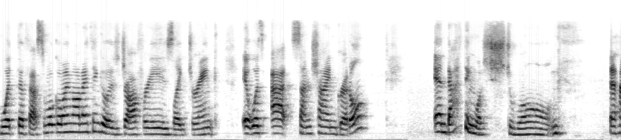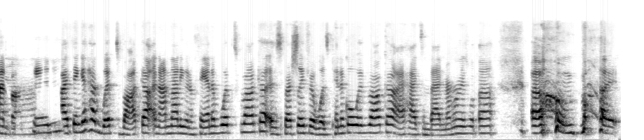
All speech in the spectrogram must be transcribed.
with the festival going on. I think it was Joffrey's like drink. It was at Sunshine Griddle, and that thing was strong. It had yeah. vodka I think it had whipped vodka, and I'm not even a fan of whipped vodka, especially if it was Pinnacle whipped vodka. I had some bad memories with that. Um, but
